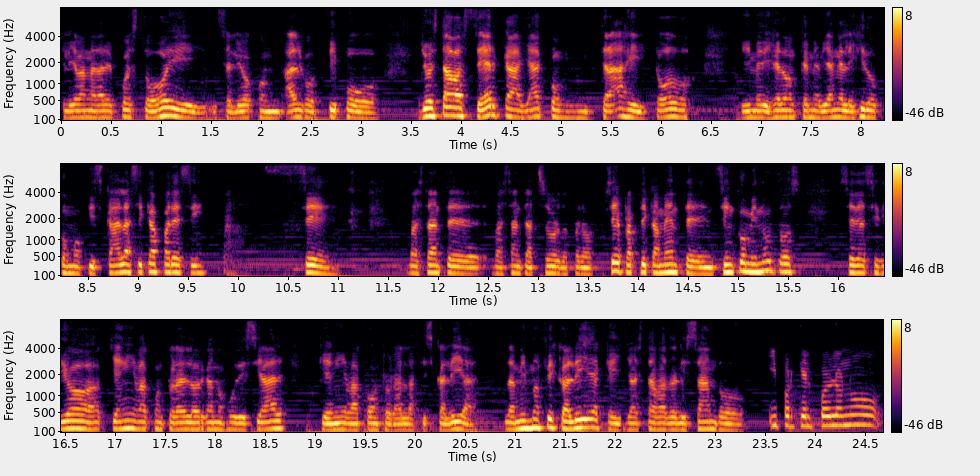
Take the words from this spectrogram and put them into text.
que le iban a dar el puesto hoy y salió con algo tipo, yo estaba cerca ya con mi traje y todo y me dijeron que me habían elegido como fiscal, así que aparecí. Sí, bastante, bastante absurdo, pero sí, prácticamente en cinco minutos se decidió a quién iba a controlar el órgano judicial, quién iba a controlar la fiscalía. La misma fiscalía que ya estaba realizando Y porque el pueblo no,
